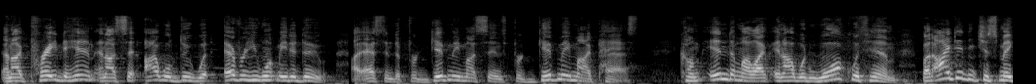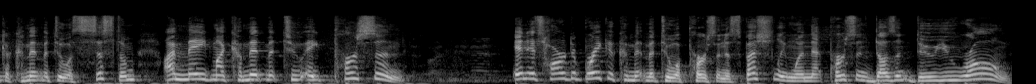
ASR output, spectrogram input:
And I prayed to him and I said, I will do whatever you want me to do. I asked him to forgive me my sins, forgive me my past, come into my life, and I would walk with him. But I didn't just make a commitment to a system, I made my commitment to a person. And it's hard to break a commitment to a person, especially when that person doesn't do you wrong.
